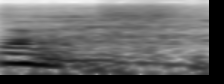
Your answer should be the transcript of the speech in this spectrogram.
唉。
